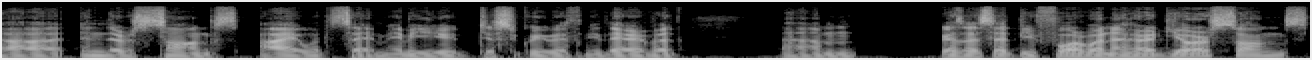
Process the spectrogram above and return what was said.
uh, in their songs. I would say maybe you disagree with me there, but um, as I said before, when I heard your songs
